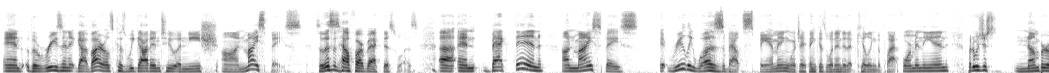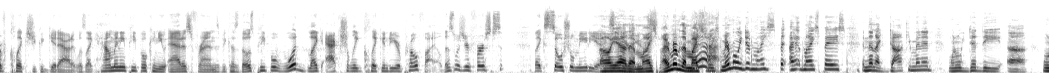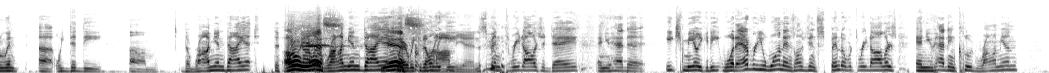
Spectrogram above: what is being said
and the reason it got viral is because we got into a niche on MySpace. So this is how far back this was. Uh, and back then on MySpace, it really was about spamming, which I think is what ended up killing the platform in the end. But it was just number of clicks you could get out. It was like how many people can you add as friends because those people would like actually click into your profile. This was your first like social media. Oh yeah, that. MySpace. I remember that Yeah. MySpace. Remember we did MySpace? I had MySpace, and then I documented when we did the uh, when we went uh, we did the um, the ramen diet. The Oh, $3 yes. ramen diet Yes. where we could only Ramen. eat spend three dollars a day, and you had to. Each meal you could eat whatever you wanted as long as you didn't spend over three dollars, and you had to include ramen,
